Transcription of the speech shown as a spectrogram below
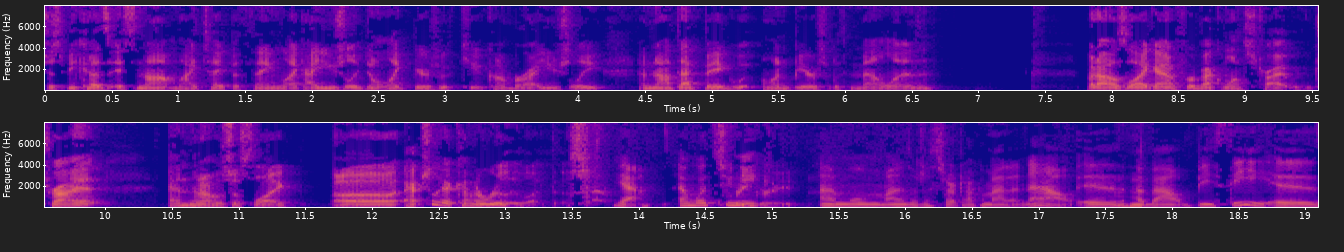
just because it's not my type of thing. Like, I usually don't like beers with cucumber. I usually am not that big with, on beers with melon. But I was like, ah, if Rebecca wants to try it, we can try it. And then I was just like, uh, actually, I kind of really like this. Yeah, and what's unique, great. um, well, might as well just start talking about it now. Is Mm-hmm. about BC is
